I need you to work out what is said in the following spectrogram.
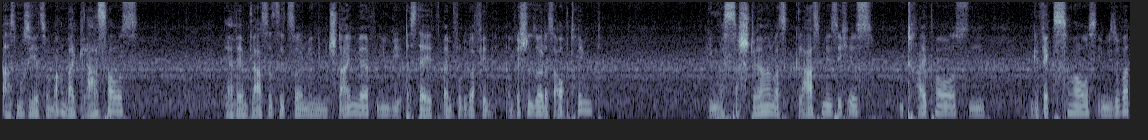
Ah, was muss ich jetzt so machen? Weil Glashaus... Ja, wer im Glashaus sitzt, soll mich nicht mit Steinen werfen. Irgendwie, dass der jetzt beim Fotografieren erwischen soll, dass er auch trinkt. Irgendwas zerstören, was glasmäßig ist. Ein Treibhaus, ein, ein Gewächshaus, irgendwie sowas.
